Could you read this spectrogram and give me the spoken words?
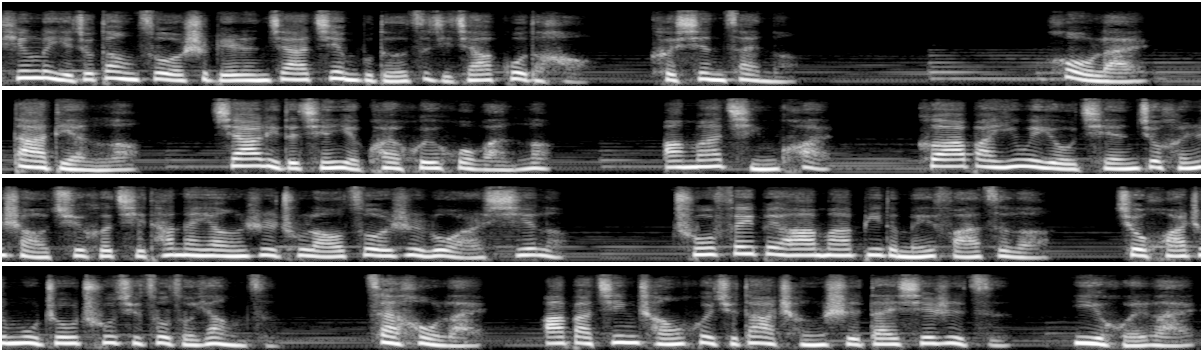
听了也就当做是别人家见不得自己家过得好。可现在呢？后来大点了，家里的钱也快挥霍完了，阿妈勤快。可阿爸因为有钱，就很少去和其他那样日出劳作、日落而息了。除非被阿妈逼得没法子了，就划着木舟出去做做样子。再后来，阿爸经常会去大城市待些日子，一回来，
